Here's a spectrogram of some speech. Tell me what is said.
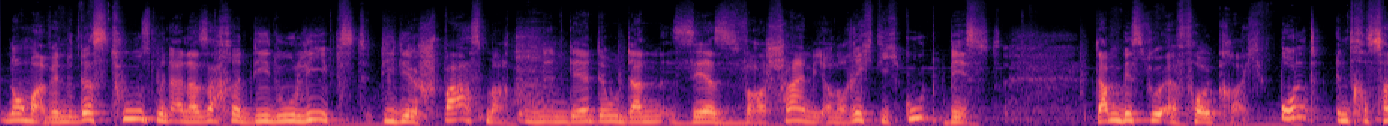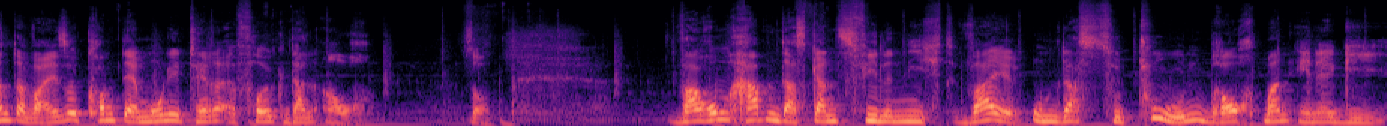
nochmal, wenn du das tust mit einer Sache, die du liebst, die dir Spaß macht und in der du dann sehr wahrscheinlich auch noch richtig gut bist, dann bist du erfolgreich. Und interessanterweise kommt der monetäre Erfolg dann auch. So. Warum haben das ganz viele nicht? Weil, um das zu tun, braucht man Energie.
